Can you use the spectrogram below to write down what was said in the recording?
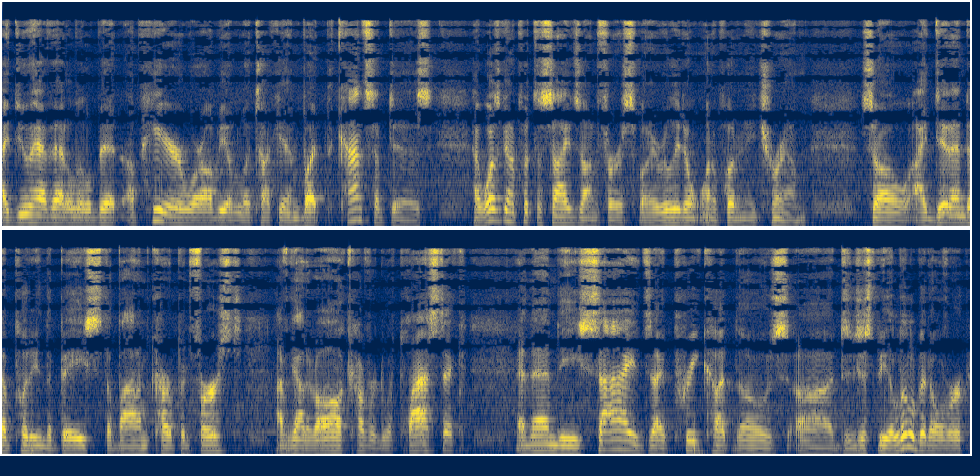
I do have that a little bit up here where I'll be able to tuck in, but the concept is, I was going to put the sides on first, but I really don't want to put any trim. So I did end up putting the base, the bottom carpet first. I've got it all covered with plastic. And then the sides, I pre-cut those uh, to just be a little bit over,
